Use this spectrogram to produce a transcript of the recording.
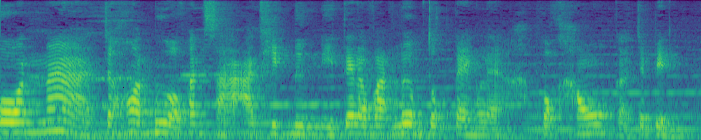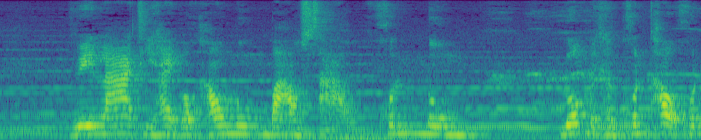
ก่อนหน้าจะฮอดมือออกพรรษาอาทิตย์หนึ่งนี่แต่ละวัดเริ่มตกแต่งแล้วพวกเขาก็จะเป็นเวลาที่ให้พวกเขาหนุ่มบ่าวสาว คนหนุ่มรวมไปถึงคนเฒ่าคน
